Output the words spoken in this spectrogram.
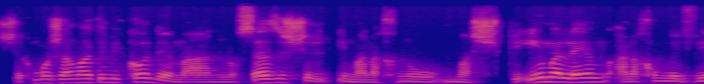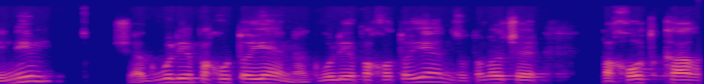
שכמו שאמרתי מקודם, הנושא הזה של אם אנחנו משפיעים עליהם, אנחנו מבינים שהגבול יהיה פחות עוין, הגבול יהיה פחות עוין, זאת אומרת שפחות קר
